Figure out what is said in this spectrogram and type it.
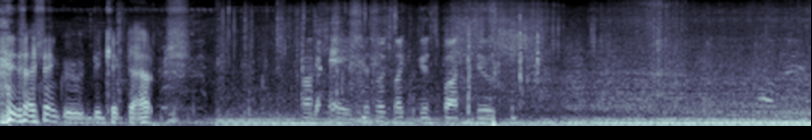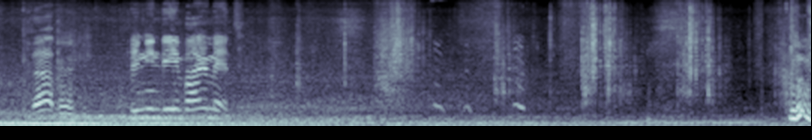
I think we would be kicked out. Okay, this looks like a good spot to do. Stop cleaning the environment. oh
